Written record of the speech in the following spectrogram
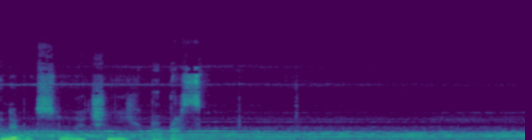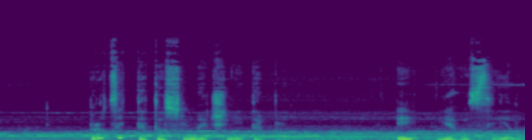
anebo slunečních paprsků. Prociťte to sluneční teplo i jeho sílu.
